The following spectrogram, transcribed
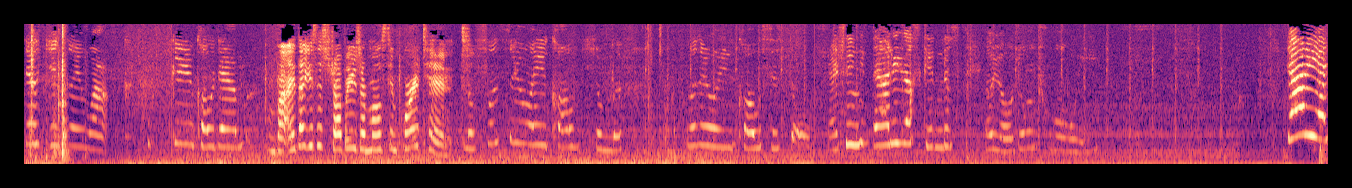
They're just going walk. Can you call them? But I thought you said strawberries are most important. The first thing when you call somebody, first thing when you call sister. I think Daddy just getting this. Oh, no, don't worry. Daddy, I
